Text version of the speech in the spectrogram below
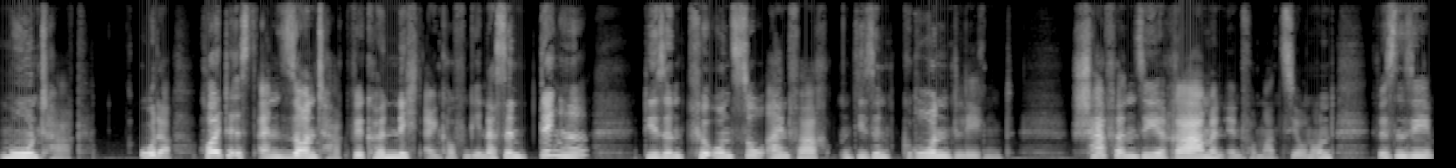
Montag oder heute ist ein Sonntag. Wir können nicht einkaufen gehen. Das sind Dinge, die sind für uns so einfach die sind grundlegend. Schaffen Sie Rahmeninformationen. Und wissen Sie,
